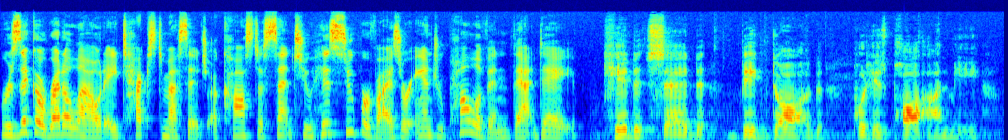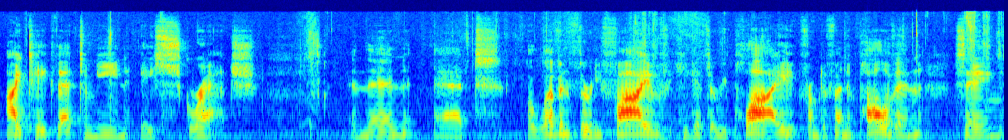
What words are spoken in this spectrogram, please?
Ruzicka read aloud a text message Acosta sent to his supervisor, Andrew Polovin, that day. Kid said, big dog, put his paw on me. I take that to mean a scratch. And then at 11:35, he gets a reply from defendant Polovin saying,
